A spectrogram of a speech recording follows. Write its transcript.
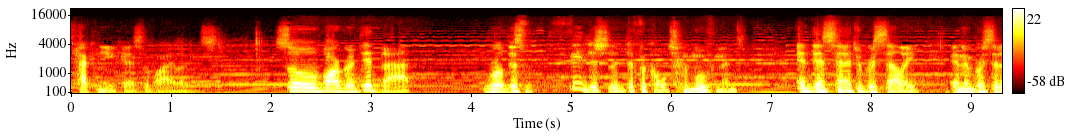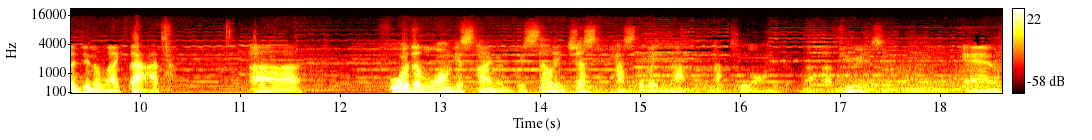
technique as a violinist. So Barber did that, wrote this fiendishly difficult movement, and then sent it to Briselli, and then Briselli didn't like that. Uh, for the longest time, and Briselli just passed away not, not too long ago, a few years ago. And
